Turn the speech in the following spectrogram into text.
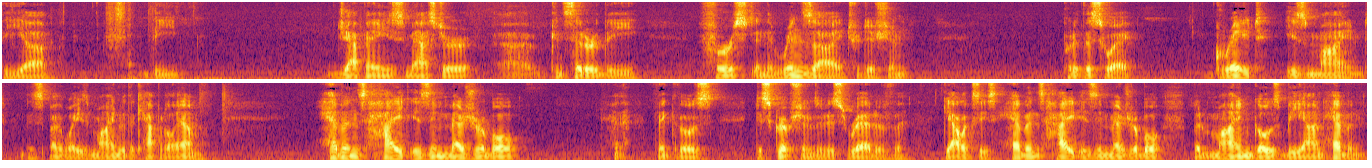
The uh, the Japanese master uh, considered the first in the Rinzai tradition. Put it this way: Great is mind. This, by the way, is mind with a capital M. Heaven's height is immeasurable. Think those descriptions I just read of the galaxies. Heaven's height is immeasurable, but mind goes beyond heaven.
